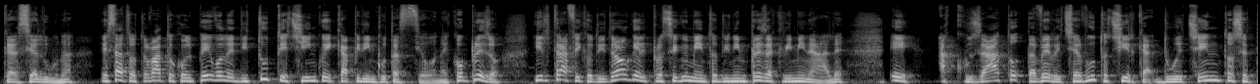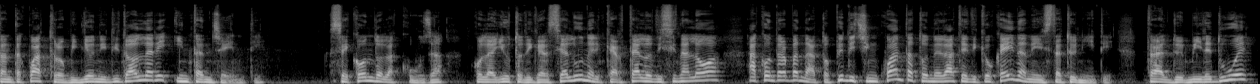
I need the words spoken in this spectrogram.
Garcia Luna è stato trovato colpevole di tutti e cinque i capi di imputazione, compreso il traffico di droga e il proseguimento di un'impresa criminale e accusato d'aver ricevuto circa 274 milioni di dollari in tangenti. Secondo l'accusa, con l'aiuto di Garcia Luna, il cartello di Sinaloa ha contrabbandato più di 50 tonnellate di cocaina negli Stati Uniti tra il 2002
